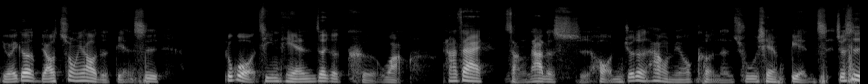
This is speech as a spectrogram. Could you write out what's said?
有一个比较重要的点是，如果今天这个渴望，他在长大的时候，你觉得他有没有可能出现变质？就是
